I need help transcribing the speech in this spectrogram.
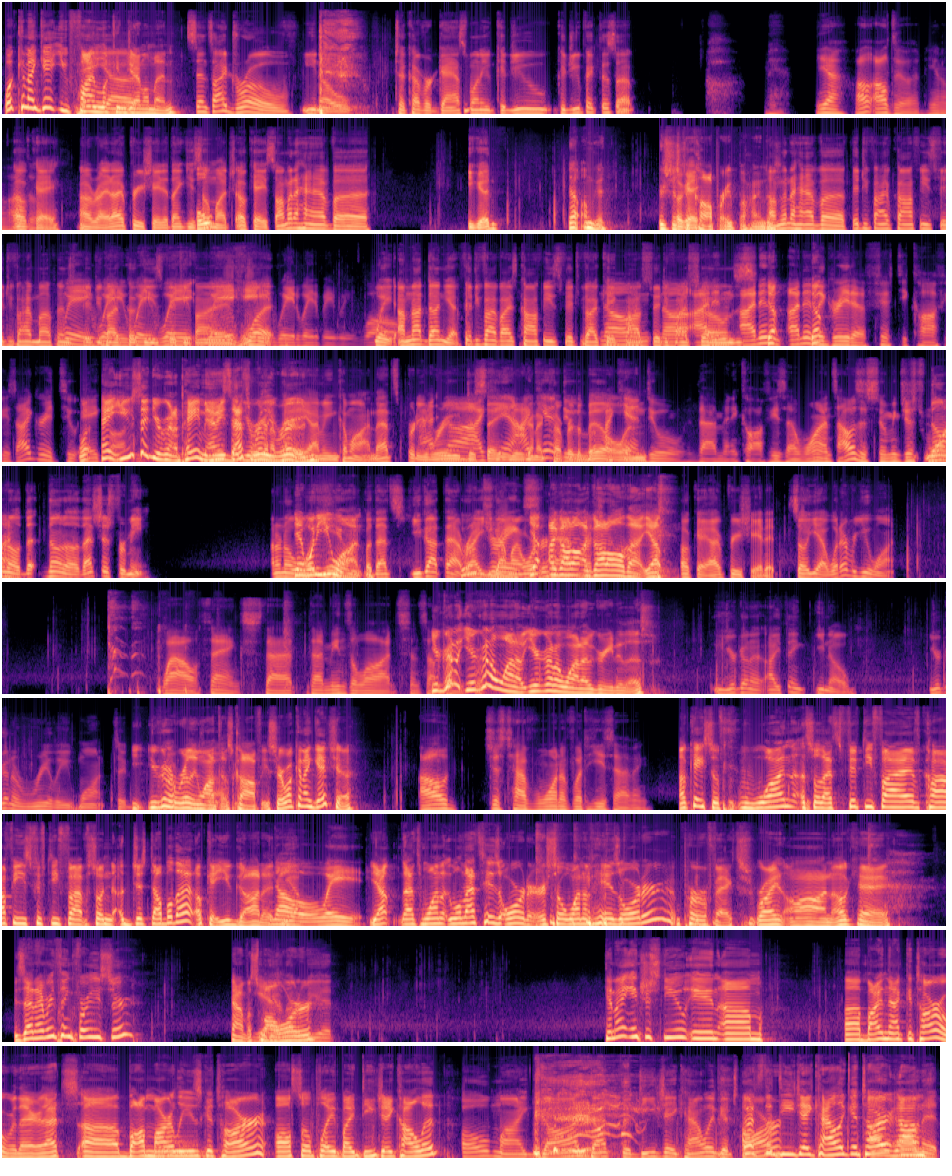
what can I get you, fine-looking uh, gentlemen? Since I drove, you know, to cover gas money, could you could you pick this up? Man. Yeah, I'll I'll do it. You know. I'll do it. okay. All right. I appreciate it. Thank you so Oh. much. Okay, so I'm gonna have uh you good? Yeah, I'm good. There's just a cop right behind us. I'm gonna have uh 55 coffees, 55 muffins, Wait, 55 wait, cookies, wait, wait, 55 wait, what? wait, wait, wait, wait. Wait, Whoa. I'm not done yet. 55 iced coffees, 55 cake pops, 55 no, I didn't. I didn't. Yep, I didn't yep. agree to 50 coffees. I agreed to What? a. hey, you said you were going to pay me. I mean, that's really gonna pay. rude. I mean, come on, that's pretty I- rude no, to say you're gonna can't cover the bill. I can't and do that many coffees at once. I was assuming just no, one. no, that, no, no, that's just for me. I don't know. Yeah, what do you want? want? But that's you got that Who right. You got my drinks Yep. I got all- I got all that, yep. Okay, I appreciate it. So yeah, whatever you want. Wow, thanks. That that means a lot. Since I'm You're gonna, you're gonna want to, you're gonna want to agree to this. You're gonna. I think you know. You're gonna really want to. You're gonna really want done. this coffee, sir. What can I get you? I'll just have one of what he's having. Okay, so one, so that's 55 coffees, 55. So just double that. Okay, you got it. No, wait. Yep, that's one. Well, that's his order. So one of his order. Perfect. Right on. Okay. Is that everything for you, sir? Kind of a small that'll order. be it. Can I interest you in um uh buying that guitar over there? That's uh Bob Marley's Ooh. guitar, also played by DJ Khaled. Oh my God, that's the DJ Khaled guitar. That's the DJ Khaled guitar. I want um, it.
